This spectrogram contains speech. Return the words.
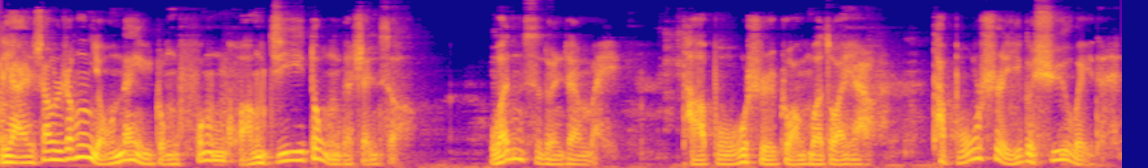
脸上仍有那种疯狂激动的神色。温斯顿认为，他不是装模作样，他不是一个虚伪的人，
